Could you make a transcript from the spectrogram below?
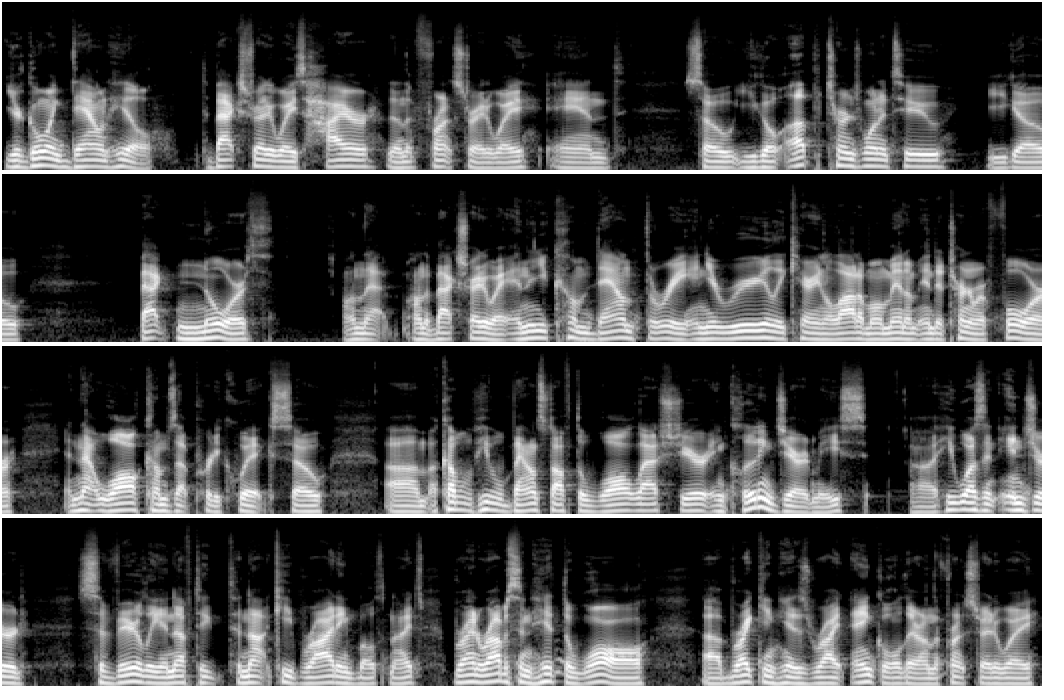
you're going downhill. The back straightaway is higher than the front straightaway, and so you go up turns one and two, you go back north on that on the back straightaway, and then you come down three, and you're really carrying a lot of momentum into turn number four, and that wall comes up pretty quick. So um, a couple of people bounced off the wall last year, including Jared Mees. Uh, he wasn't injured severely enough to, to not keep riding both nights. Brian Robinson hit the wall uh, breaking his right ankle there on the front straightaway.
